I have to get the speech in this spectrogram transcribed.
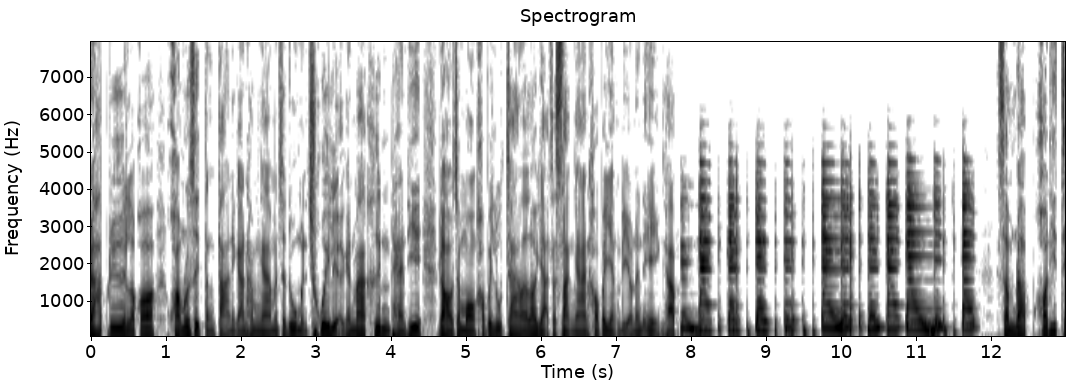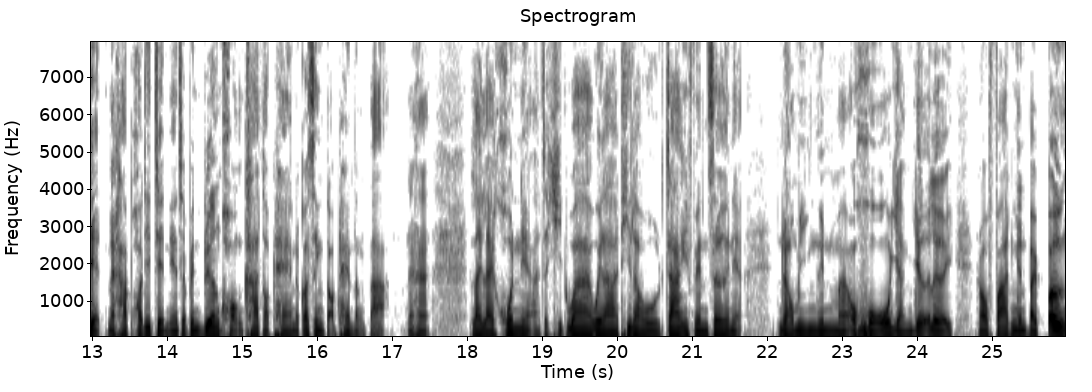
ราบรื่น แล้วก็ความรู้สึกต่างๆ ในการทำงาน มันจะดูเหมือนช่วยเหลือกันมากขึ้น แทนที่เราจะมองเขาเป็นลูกจ้าง แล้วเราอยากจะสั่งงานเขาไปอย่างเดียวนั่นเองครับสำหรับข้อที่7นะครับข้อที่7เนี่ยจะเป็นเรื่องของค่าตอบแทนแล้วก็สิ่งตอบแทนต่างๆ นะฮะ หลายๆ คนเนี่ยอาจจะคิดว่าเวลาที่เราจ้างอินฟลูเอนเซอร์เนี่ย เรามีเงินมา โอ้โห อย่างเยอะเลย เราฟาดเงินไปปึ้ง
